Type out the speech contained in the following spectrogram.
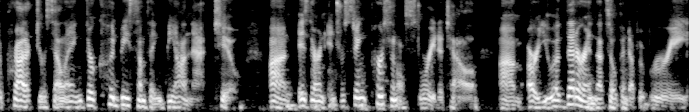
the product you're selling. There could be something beyond that too. Um, is there an interesting personal story to tell? Um, are you a veteran that's opened up a brewery?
